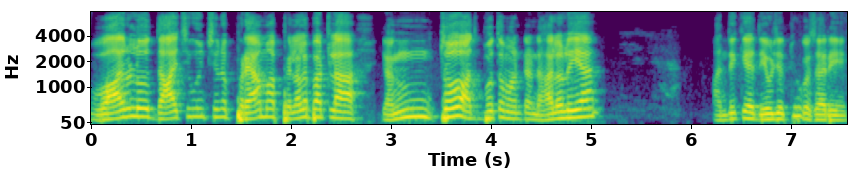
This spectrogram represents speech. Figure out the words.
వారిలో దాచి ఉంచిన ప్రేమ పిల్లల పట్ల ఎంతో అద్భుతం అంటండి. హలోలుయ అందుకే దేవుడు చెప్తే ఒకసారి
